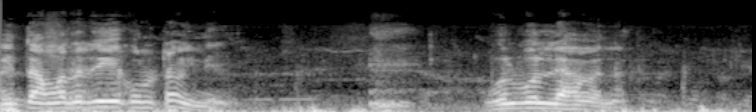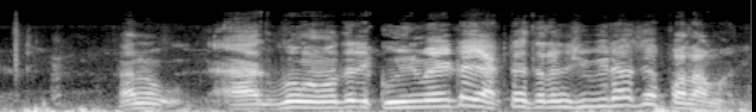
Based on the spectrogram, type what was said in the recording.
কিন্তু আমাদের দিকে কোনোটাই নেই। ভুল বললে হবে না। কারণ একদম আমাদের কুইনমারিটাই একটাই ত্রাণ শিবির আছে পালামারি।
